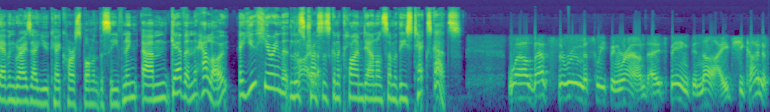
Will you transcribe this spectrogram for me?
Gavin Gray's our UK correspondent this evening. Um, Gavin, hello. Are you hearing that Liz Hiya. Truss is going to climb down on some of these tax cuts? Well, that's the rumour sweeping round. It's being denied. She kind of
